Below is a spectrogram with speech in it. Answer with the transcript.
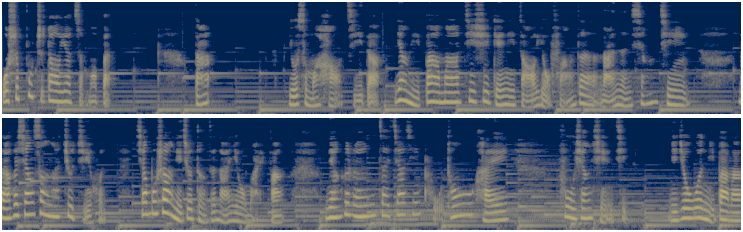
我是不知道要怎么办。答：有什么好急的？让你爸妈继续给你找有房的男人相亲，哪个相上呢就结婚，相不上你就等着男友买房。两个人在家境普通还互相嫌弃，你就问你爸妈，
